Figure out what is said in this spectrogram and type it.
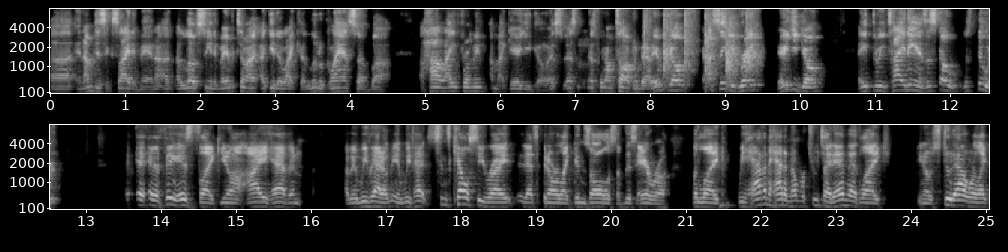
uh, and I'm just excited, man. I, I love seeing him. Every time I, I, get a, like a little glance of uh, a highlight from him, I'm like, there you go. That's that's that's what I'm talking about. Here we go. I see you, Gray. There you go. A three tight ends. Let's go. Let's do it. And the thing is, it's like you know, I haven't. I mean, we've had. I mean, we've had since Kelce, right? That's been our like Gonzalez of this era. But like, we haven't had a number two tight end that like you know stood out. We're like,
